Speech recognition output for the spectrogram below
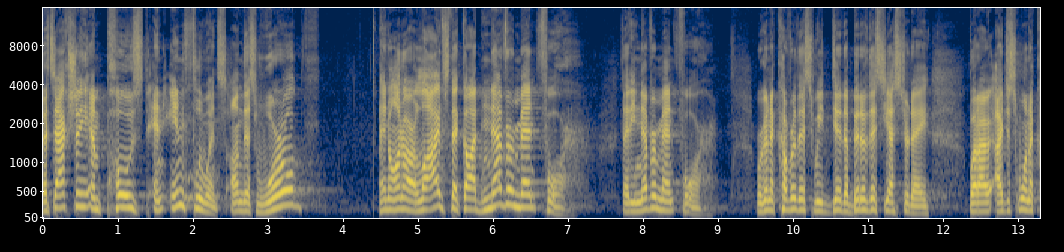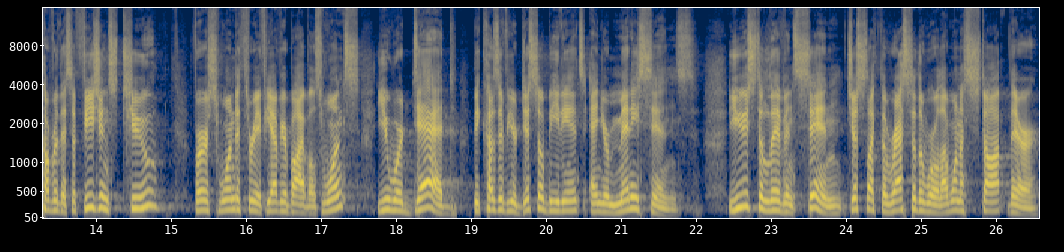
that's actually imposed an influence on this world and on our lives that God never meant for, that He never meant for. We're going to cover this. We did a bit of this yesterday, but I, I just want to cover this. Ephesians 2, verse 1 to 3, if you have your Bibles. Once you were dead because of your disobedience and your many sins. You used to live in sin just like the rest of the world. I want to stop there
